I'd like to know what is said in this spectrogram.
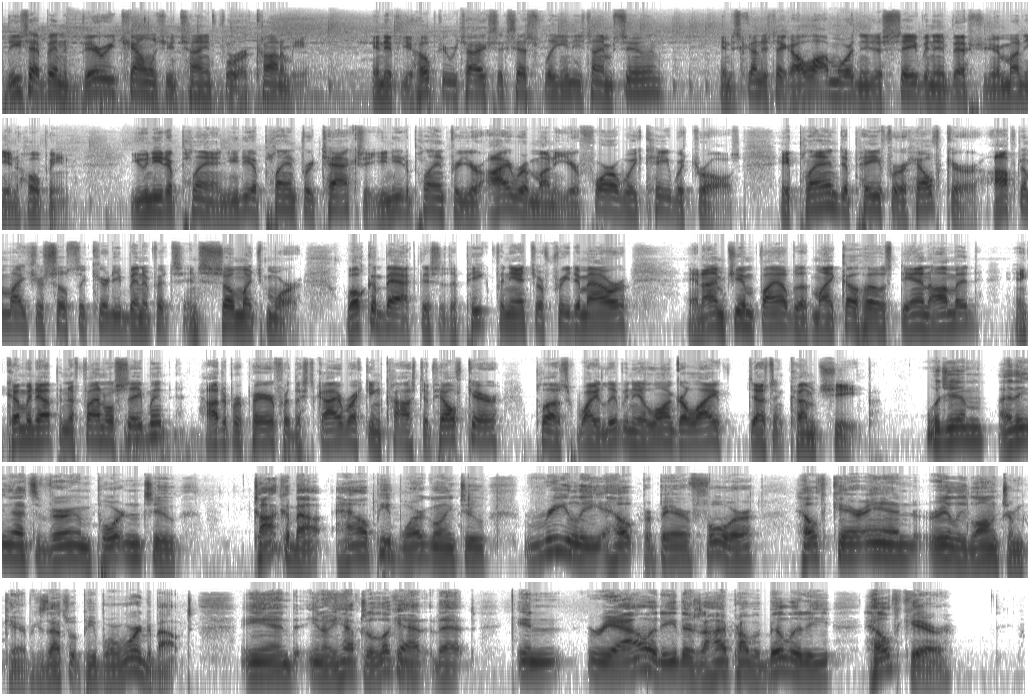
These have been very challenging times for our economy. And if you hope to retire successfully anytime soon, and it's going to take a lot more than just saving and investing your money and hoping. You need a plan. You need a plan for taxes. You need a plan for your IRA money, your 401k withdrawals, a plan to pay for health care, optimize your Social Security benefits, and so much more. Welcome back. This is the Peak Financial Freedom Hour, and I'm Jim Files with my co host Dan Ahmed. And coming up in the final segment, how to prepare for the skyrocketing cost of health care, plus why living a longer life doesn't come cheap. Well, Jim, I think that's very important to talk about how people are going to really help prepare for health care and really long term care because that's what people are worried about. And, you know, you have to look at that in reality, there's a high probability health care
